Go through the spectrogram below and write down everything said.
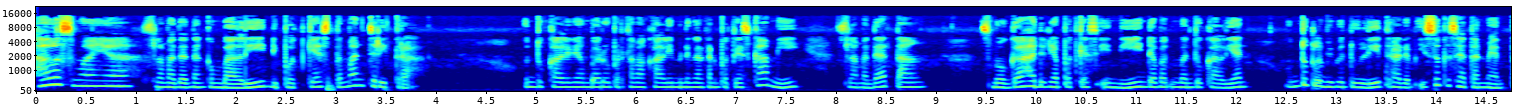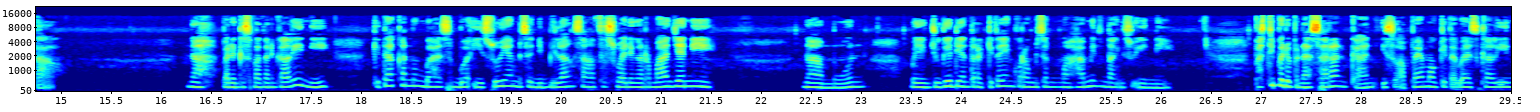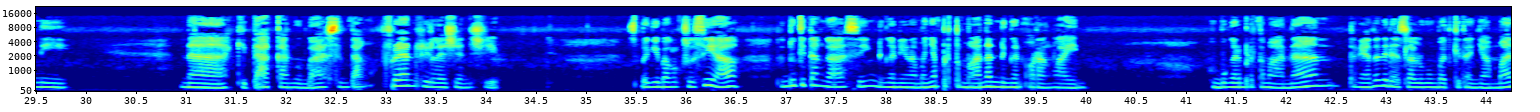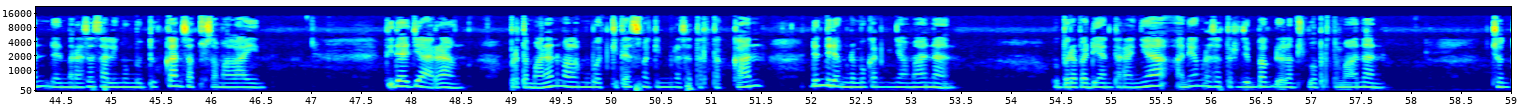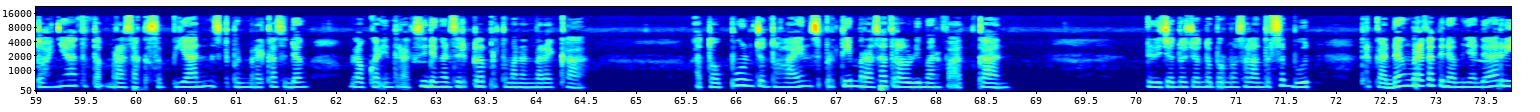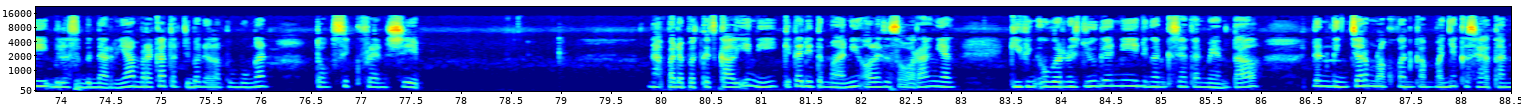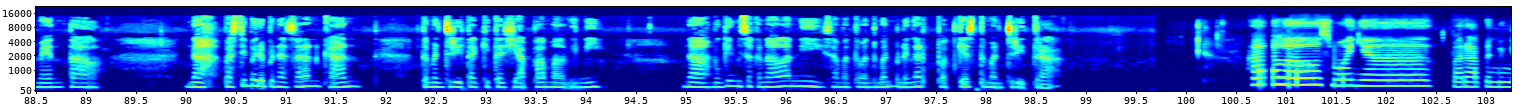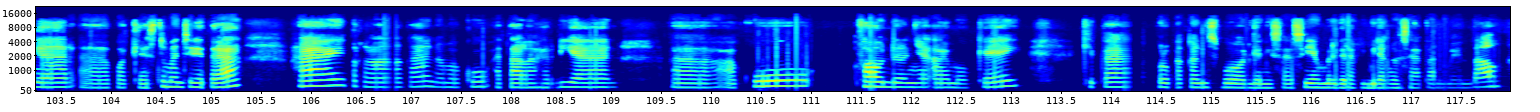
Halo semuanya, selamat datang kembali di podcast Teman Cerita. Untuk kalian yang baru pertama kali mendengarkan podcast kami, selamat datang. Semoga hadirnya podcast ini dapat membantu kalian untuk lebih peduli terhadap isu kesehatan mental. Nah, pada kesempatan kali ini, kita akan membahas sebuah isu yang bisa dibilang sangat sesuai dengan remaja nih. Namun, banyak juga di antara kita yang kurang bisa memahami tentang isu ini. Pasti pada penasaran kan isu apa yang mau kita bahas kali ini? Nah, kita akan membahas tentang friend relationship. Sebagai makhluk sosial, tentu kita nggak asing dengan yang namanya pertemanan dengan orang lain. Hubungan pertemanan ternyata tidak selalu membuat kita nyaman dan merasa saling membutuhkan satu sama lain. Tidak jarang, pertemanan malah membuat kita semakin merasa tertekan dan tidak menemukan kenyamanan. Beberapa di antaranya ada yang merasa terjebak dalam sebuah pertemanan, Contohnya tetap merasa kesepian meskipun mereka sedang melakukan interaksi dengan circle pertemanan mereka. Ataupun contoh lain seperti merasa terlalu dimanfaatkan. Dari contoh-contoh permasalahan tersebut, terkadang mereka tidak menyadari bila sebenarnya mereka terjebak dalam hubungan toxic friendship. Nah, pada podcast kali ini kita ditemani oleh seseorang yang giving awareness juga nih dengan kesehatan mental dan gencar melakukan kampanye kesehatan mental. Nah, pasti pada penasaran kan teman cerita kita siapa malam ini? Nah, mungkin bisa kenalan nih sama teman-teman pendengar podcast teman cerita. Halo semuanya, para pendengar uh, podcast teman cerita. Hai, perkenalkan namaku Atala Herdian. Uh, aku foundernya I'm Okay. Kita merupakan sebuah organisasi yang bergerak di bidang kesehatan mental.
